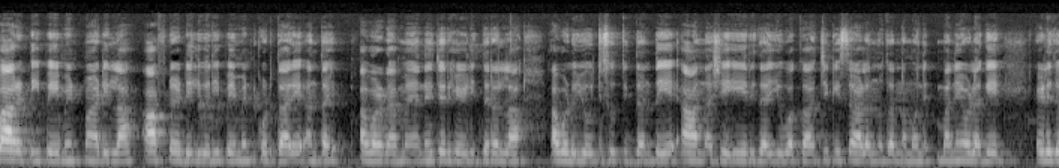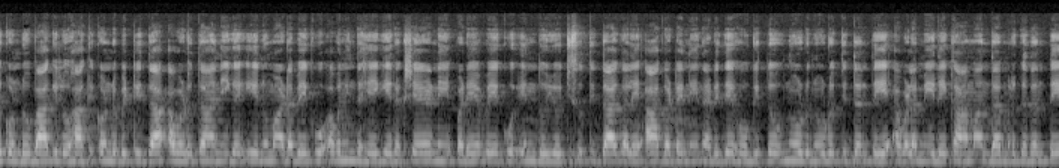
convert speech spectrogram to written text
ಪಾರ್ಟಿ ಪೇಮೆಂಟ್ ಮಾಡಿಲ್ಲ, ಆಫ್ಟರ್ ಡೆಲಿವರಿ ಪೇಮೆಂಟ್ ಕೊಡ್ತಾರೆ ಅಂತ ಅವಳ ಮ್ಯಾನೇಜರ್ ಹೇಳಿದ್ದರಲ್ಲ, ಅವಳು ಯೋಚಿಸುತ್ತಿದ್ದಂತೆಯೇ ಆ ನಶೆ ಏರಿದ ಯುವಕ ಚಿಕಿತ್ಸಾಳನ್ನು ತನ್ನ ಮನೆ, ಮನೆಯೊಳಗೆ ಎಳೆದುಕೊಂಡು ಬಾಗಿಲು ಹಾಕಿಕೊಂಡು ಬಿಟ್ಟಿದ್ದ. ಅವಳು ತಾನೀಗ ಏನು ಮಾಡಬೇಕು, ಅವನಿಂದ ಹೇಗೆ ರಕ್ಷಣೆ ಪಡೆಯಬೇಕು ಎಂದು ಯೋಚಿಸುತ್ತಿದ್ದಾಗಲೇ ಆ ಘಟನೆ ನಡೆದೇ ಹೋಗಿತ್ತು. ನೋಡು ನೋಡುತ್ತಿದ್ದಂತೆಯೇ ಅವಳ ಮೇಲೆ ಕಾಮಾಂಧ ಮೃಗದಂತೆ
